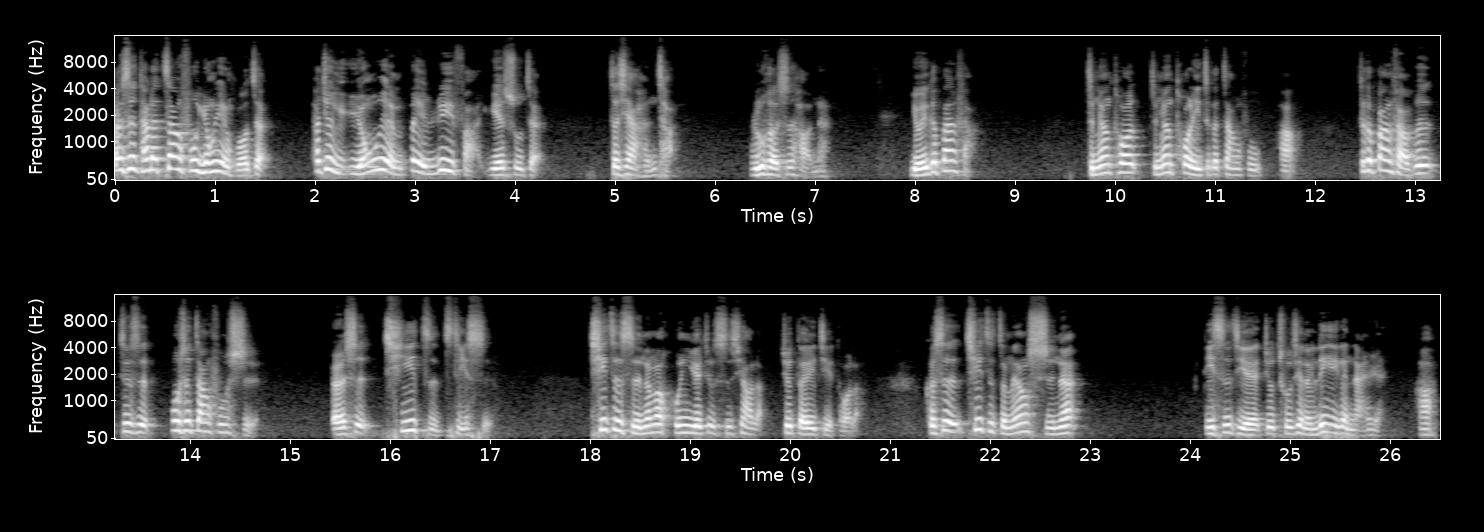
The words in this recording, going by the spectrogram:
但是她的丈夫永远活着，她就永远被律法约束着，这下很惨。如何是好呢？有一个办法，怎么样脱？怎么样脱离这个丈夫啊？这个办法不是就是不是丈夫死，而是妻子自己死。妻子死，那么婚约就失效了，就得以解脱了。可是妻子怎么样死呢？第四节就出现了另一个男人啊，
